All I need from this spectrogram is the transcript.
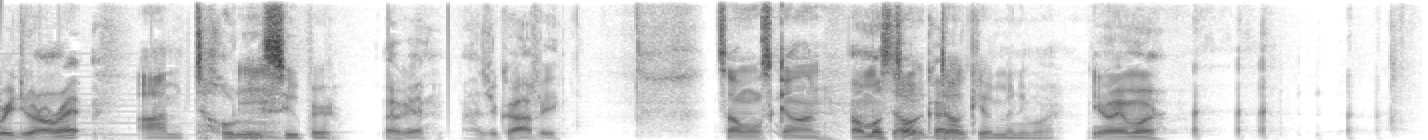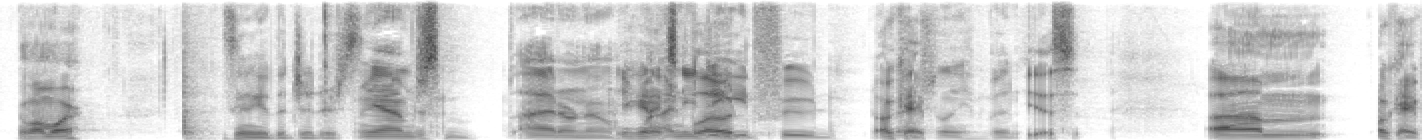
Was we doing all right? I'm totally Mm. super. Okay. How's your coffee? It's almost gone. Almost Don't, okay. don't give him any more. You know any more? You want more? He's gonna get the jitters. Yeah, I'm just. I don't know. You're gonna I need explode? to eat food. Okay. Eventually, but Yes. Um. Okay.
